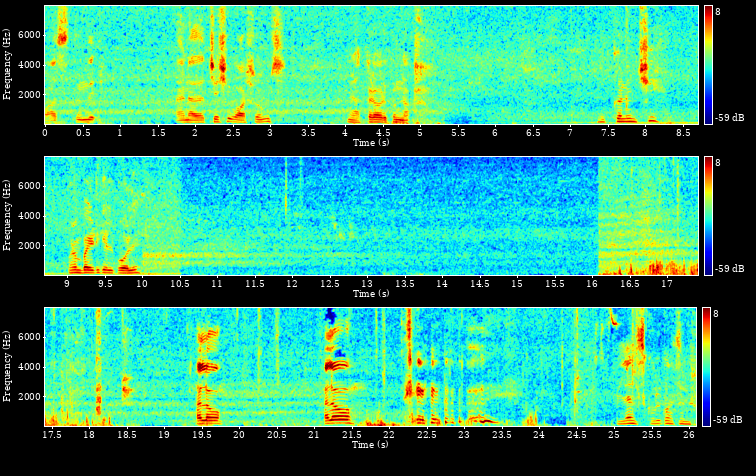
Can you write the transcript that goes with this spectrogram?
వస్తుంది అండ్ అది వచ్చేసి వాష్రూమ్స్ నేను అక్కడ పడుకున్నా. ఇక్కడ నుంచి మనం బయటికి వెళ్ళిపోవాలి. Hello hello. పిల్లలు స్కూల్కి పోతున్నారు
